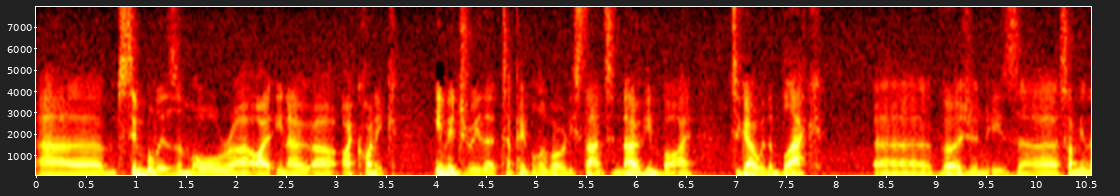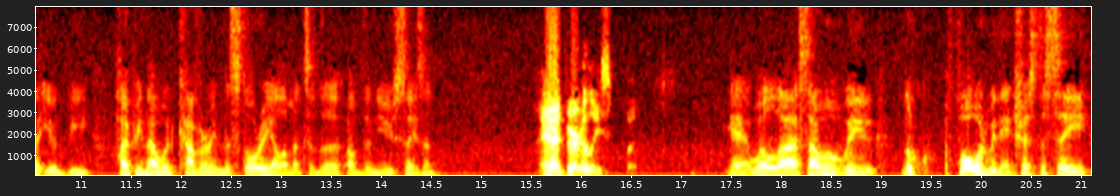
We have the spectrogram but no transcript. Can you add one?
um, symbolism or uh, I, you know uh, iconic imagery that uh, people have already started to know him by to go with a black uh, version is uh, something that you'd be hoping they would cover in the story elements of the of the new season. Yeah, at very least. But Yeah, well, uh, so will we look forward with interest to see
